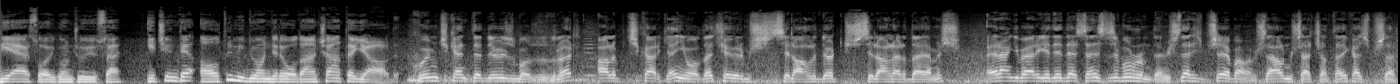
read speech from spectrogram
Diğer soyguncu ise içinde 6 milyon lira olan çantayı aldı. Kuyumcu kentte döviz bozdular. Alıp çıkarken yolda çevirmiş silahlı dört kişi silahları dayamış. Herhangi bir hareket ederseniz sizi vururum demişler. Hiçbir şey yapamamışlar. Almışlar çantayı kaçmışlar.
